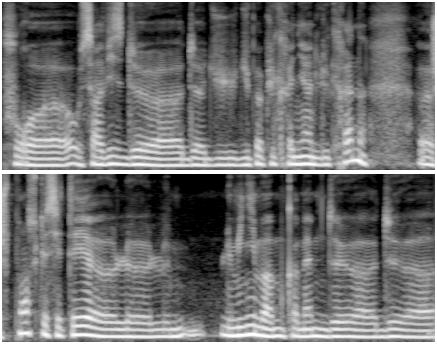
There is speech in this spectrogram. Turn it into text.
pour, au service du, peuple ukrainien et de l'Ukraine. je pense que c'était le, minimum quand même de, de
